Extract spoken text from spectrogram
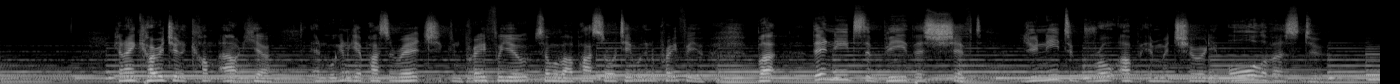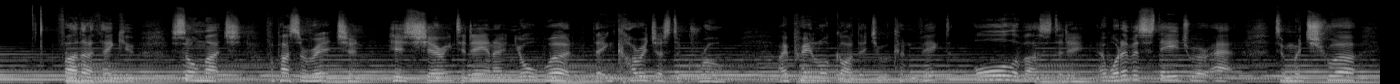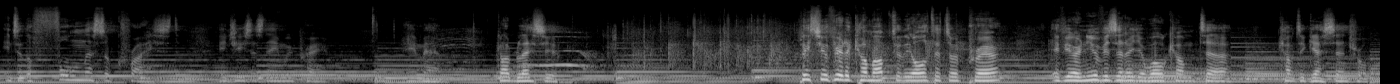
Can I encourage you to come out here? And we're going to get Pastor Rich. He can pray for you. Some of our pastoral team, we're going to pray for you. But there needs to be this shift. You need to grow up in maturity. All of us do. Father, I thank you so much for Pastor Rich and his sharing today and in your word that encourage us to grow. I pray, Lord God, that you would convict all of us today, at whatever stage we're at, to mature into the fullness of Christ. In Jesus' name we pray. God bless you. Please feel free to come up to the altar to prayer. If you're a new visitor, you're welcome to come to Guest Central.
